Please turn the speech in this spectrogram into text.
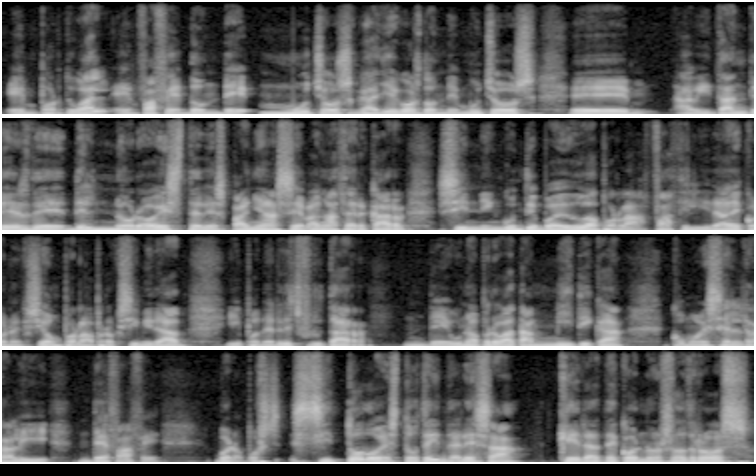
en Portugal, en Fafe, donde muchos gallegos, donde muchos eh, habitantes de, del noroeste de España se van a acercar sin ningún tipo de duda por la facilidad de conexión, por la proximidad y poder disfrutar de una prueba tan mítica como es el Rally de Fafe. Bueno, pues si todo esto te interesa, quédate con nosotros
